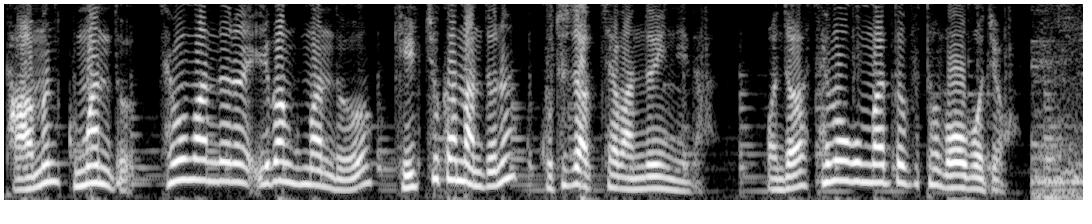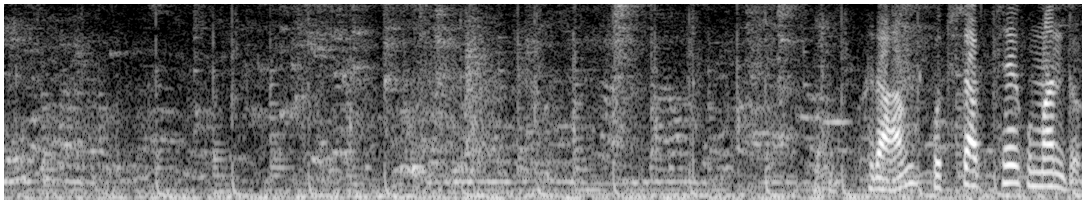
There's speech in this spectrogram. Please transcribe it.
다음은 군만두. 세모 만두는 일반 군만두, 길쭉한 만두는 고추 잡채 만두입니다. 먼저 세모 군만두부터 먹어보죠. 그 다음 고추 잡채 군만두.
